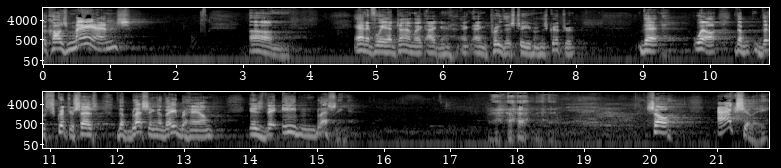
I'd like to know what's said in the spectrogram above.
Because man's, um, and if we had time, I, can, I can prove this to you from the scripture, that, well, the, the scripture says the blessing of Abraham is the Eden blessing. so, actually,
